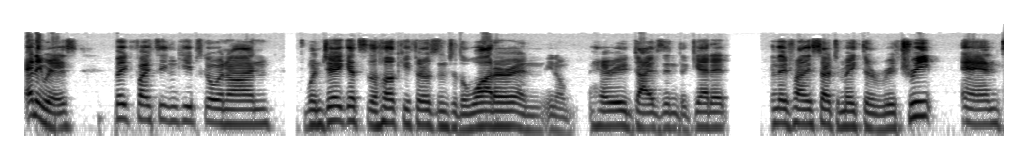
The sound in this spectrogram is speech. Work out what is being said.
Anyways, big fight scene keeps going on. When Jay gets the hook, he throws it into the water, and you know Harry dives in to get it. And they finally start to make their retreat. And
